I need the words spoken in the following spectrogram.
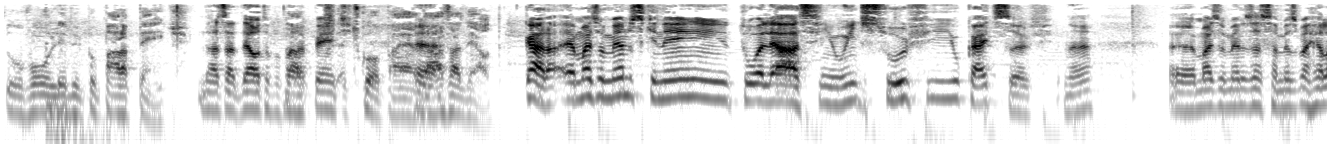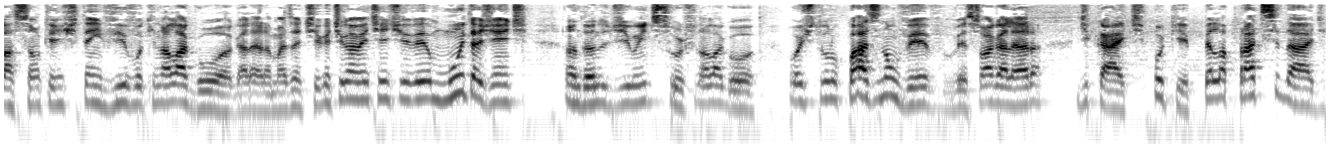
do voo livre para o parapente? Da asa delta para o parapente? Desculpa, é, é, da asa delta. Cara, é mais ou menos que nem tu olhar assim o windsurf e o kitesurf, né? É mais ou menos essa mesma relação que a gente tem vivo aqui na Lagoa, galera mais antiga. Antigamente a gente vê muita gente andando de windsurf na Lagoa. Hoje tu quase não vê, vê só a galera de kite. Por quê? Pela praticidade.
